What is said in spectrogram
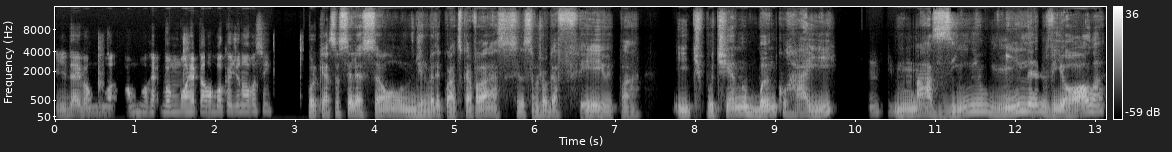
E daí vamos, mo- vamos, morrer, vamos morrer pela boca de novo assim. Porque essa seleção de 94, os caras falaram, ah, essa seleção joga feio e pá. E, tipo, tinha no banco Raí, Uhum. Mazinho, Miller, Viola.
